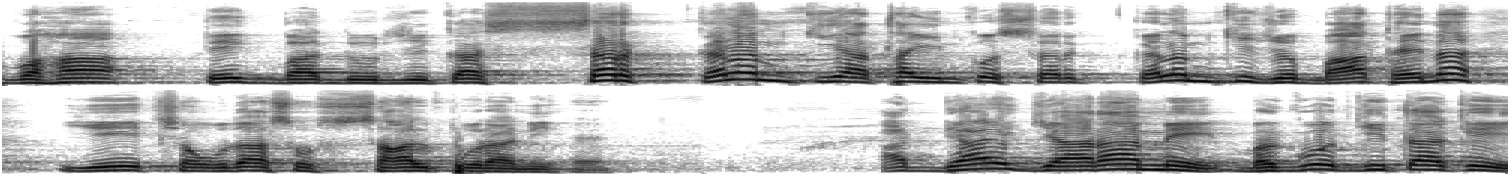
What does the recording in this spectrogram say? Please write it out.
वहाँ तेग बहादुर जी का सर कलम किया था। इनको सर कलम की जो बात है ना, ये 1400 साल पुरानी है। अध्याय 11 में भगवत गीता के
